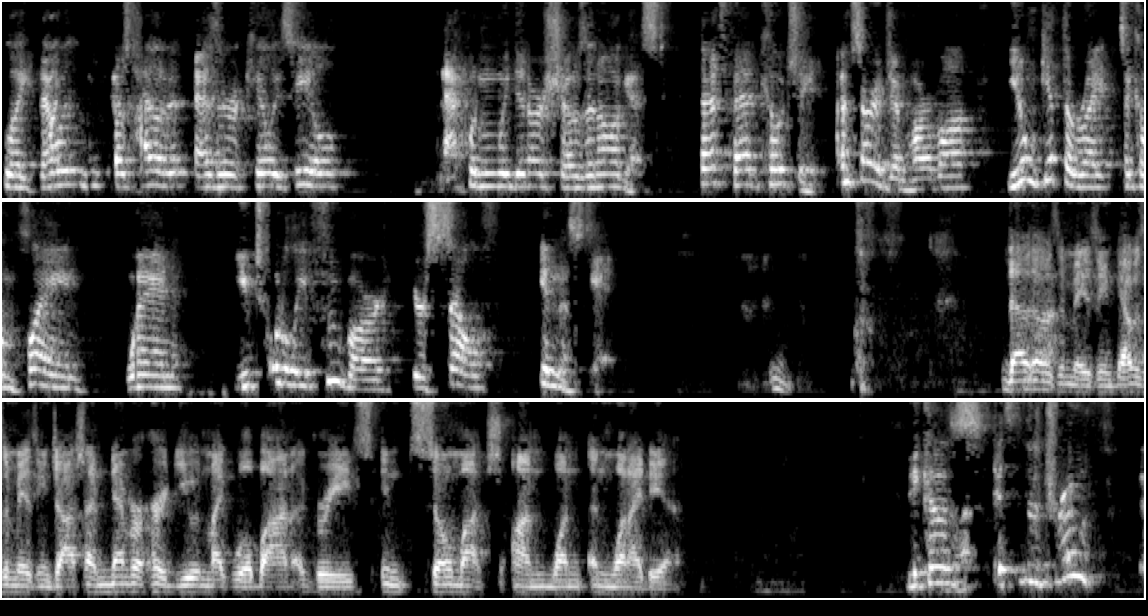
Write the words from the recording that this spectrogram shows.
like, that was, that was highlighted as their Achilles heel back when we did our shows in August? That's bad coaching. I'm sorry, Jim Harbaugh. You don't get the right to complain when you totally foobarred yourself in this game. That, that was amazing. That was amazing, Josh. I've never heard you and Mike Wilbon agree in so much on one on one idea. Because it's the truth.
